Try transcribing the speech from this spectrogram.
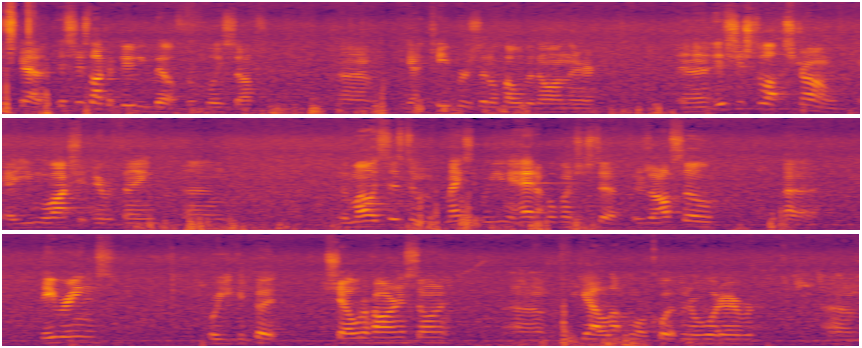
it's got it's just like a duty belt for a police officer. Um, you got keepers that'll hold it on there, and it's just a lot stronger. Yeah, you can wash it and everything. Um, the MOLLE system makes it where you can add a whole bunch of stuff. There's also uh, D-rings where you can put shoulder harness on it. Um, you got a lot more equipment or whatever. Um,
